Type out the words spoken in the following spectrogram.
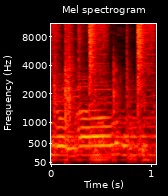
your love.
